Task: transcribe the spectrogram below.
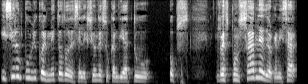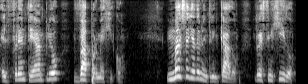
hicieron público el método de selección de su candidato, ups, responsable de organizar el Frente Amplio Va por México. Más allá de lo intrincado, restringido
